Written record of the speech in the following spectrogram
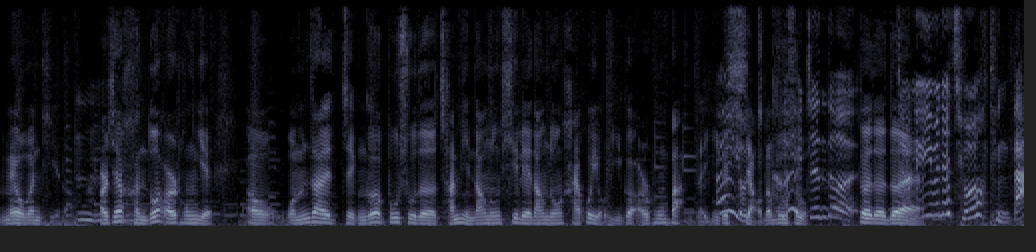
没有问题的。嗯，而且很多儿童也，哦，我们在整个步数的产品当中系列当中还会有一个儿童版的一个小的步数可以，真的。对对对，因为那球挺大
